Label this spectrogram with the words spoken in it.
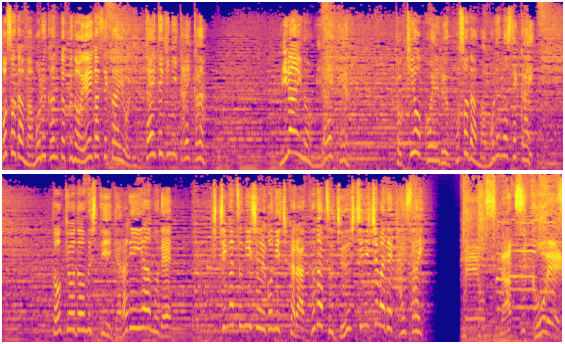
細田守監督の映画世界を立体的に体感。未来の未来展。時を超える細田守の世界。東京ドームシティギャラリーアーモで7月25日から9月17日まで開催。夏恒例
